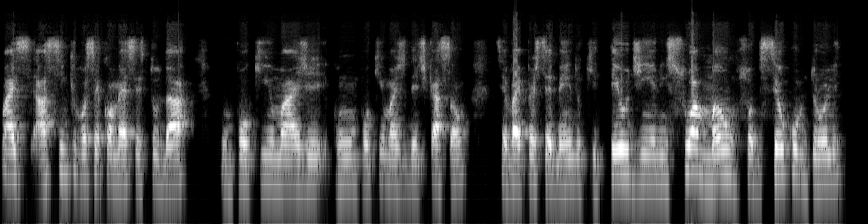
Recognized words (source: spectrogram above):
mas assim que você começa a estudar um pouquinho mais de, com um pouquinho mais de dedicação, você vai percebendo que ter o dinheiro em sua mão, sob seu controle,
